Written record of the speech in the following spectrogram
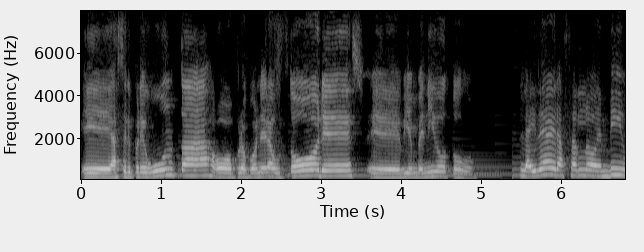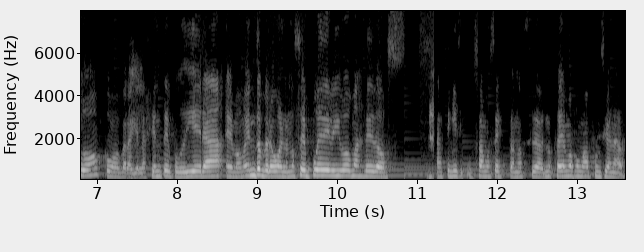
eh, hacer preguntas o proponer autores, bienvenido todo. La idea era hacerlo en vivo, como para que la gente pudiera en el momento, pero bueno, no se puede vivo más de dos. Así que usamos esto, no, sé- no sabemos cómo va a funcionar.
